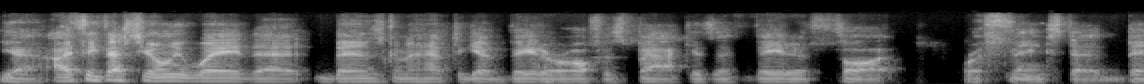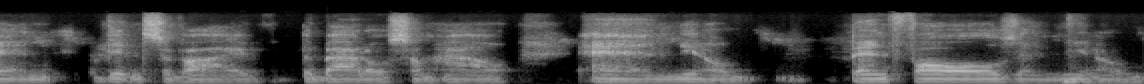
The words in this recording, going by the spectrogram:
Yeah, I think that's the only way that Ben's going to have to get Vader off his back is if Vader thought or thinks that Ben didn't survive the battle somehow, and you know Ben falls, and you know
